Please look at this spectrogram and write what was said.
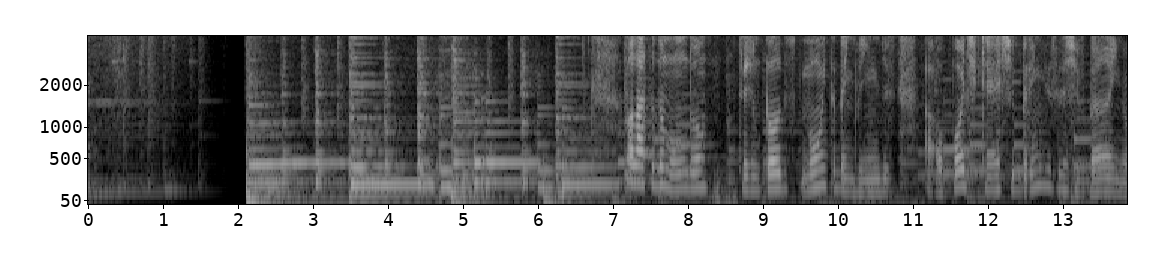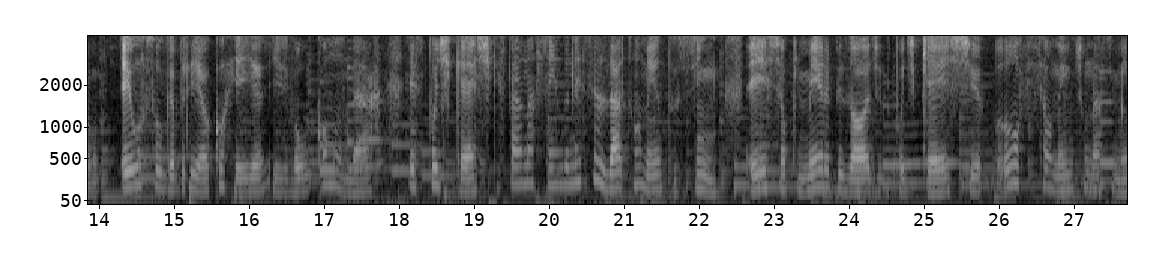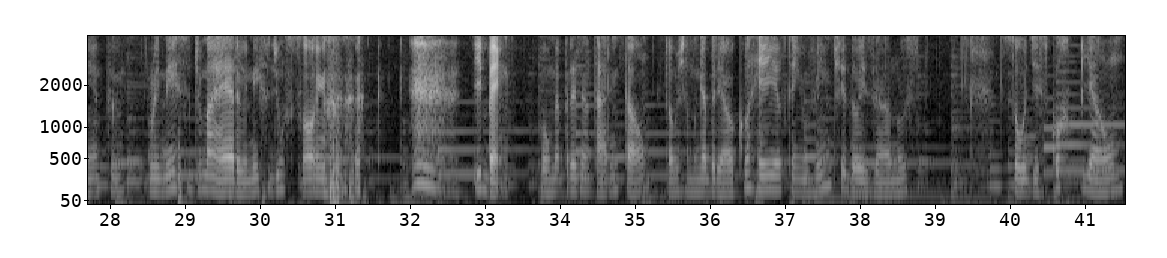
Olá todo mundo, sejam todos muito bem-vindos ao podcast Brindes de Banho. Eu sou Gabriel Correia e vou comandar esse podcast que está nascendo nesse exato momento. Sim, este é o primeiro episódio do podcast, oficialmente um nascimento, o início de uma era, o início de um sonho. e bem, Vou me apresentar então. Eu me chamo Gabriel Correia, eu tenho 22 anos, sou de escorpião.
